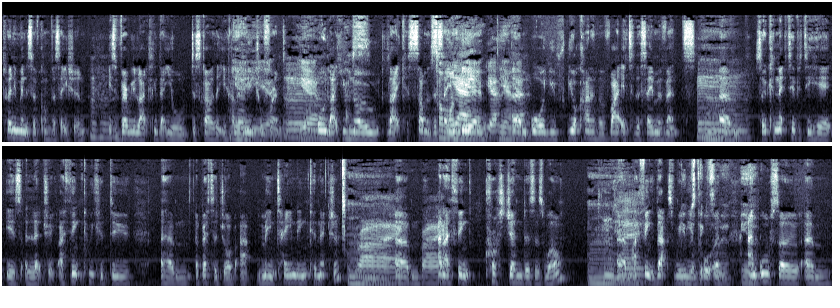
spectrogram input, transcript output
20 minutes of conversation. Mm-hmm. It's very likely that you'll discover that you have Yeah, a mutual yeah. friend, Yeah. or like you know like some of the Someone same yeah, people. yeah, Yeah. yeah. Um, or you've you're kind of invited to the same events. Mm. Um, so connectivity here is electric. I think we could do um, a better job at maintaining connection, right, um, right. and I think cross genders as well. Mm. Um, I think that's really People important, yeah. and also um,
